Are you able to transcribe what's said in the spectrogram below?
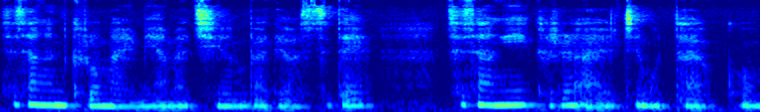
세상은 그로 말미암아 지은 바 되었으되 세상이 그를 알지 못하였고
